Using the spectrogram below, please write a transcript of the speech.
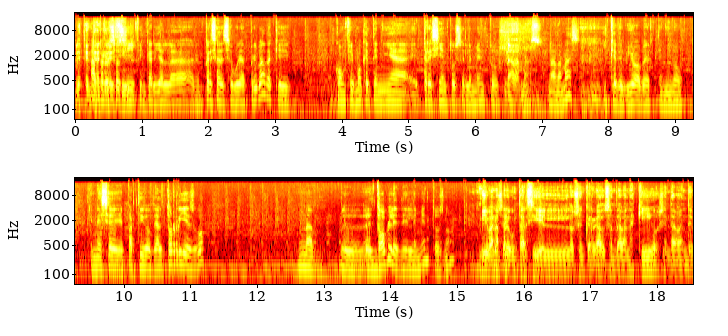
Le tendrán ah, pero eso sí fincaría la empresa de seguridad privada que confirmó que tenía 300 eh, elementos. Nada más. Nada más. Y que debió haber tenido en ese partido de alto riesgo el, doble de elementos, ¿no? Iban a preguntar si los encargados andaban aquí o si andaban de,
